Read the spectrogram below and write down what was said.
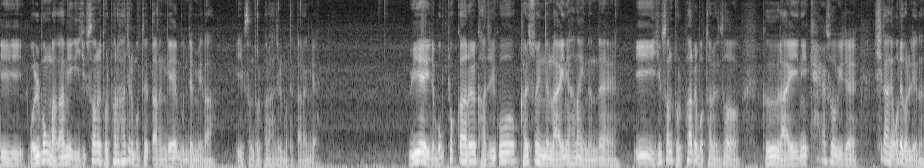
이 월봉 마감이 20선을 돌파를 하지를 못했다는 게 문제입니다. 20선 돌파를 하지를 못했다는 게 위에 이제 목표가를 가지고 갈 수 있는 라인이 하나 있는데 이 20선 돌파를 못하면서 그 라인이 계속 이제 시간이 오래 걸리는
